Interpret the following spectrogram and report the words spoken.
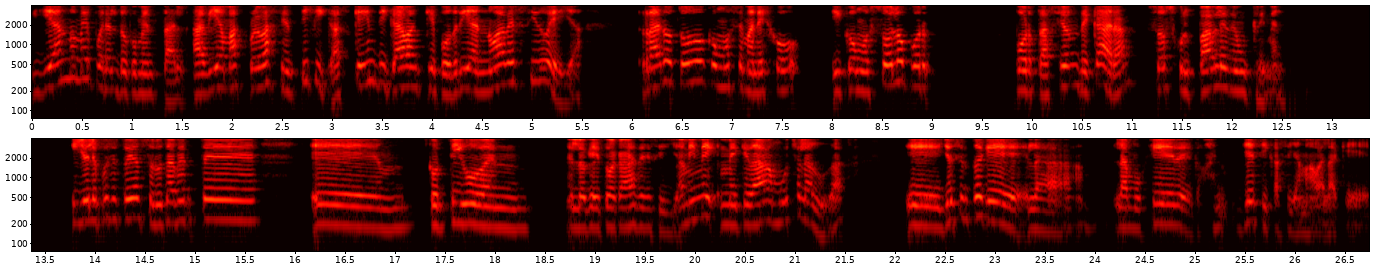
guiándome por el documental, había más pruebas científicas que indicaban que podría no haber sido ella. Raro todo cómo se manejó y como solo por portación de cara sos culpable de un crimen. Y yo le puse, estoy absolutamente eh, contigo en, en lo que tú acabas de decir. A mí me, me quedaba mucho la duda. Eh, yo siento que la, la mujer, Jessica se llamaba, la que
